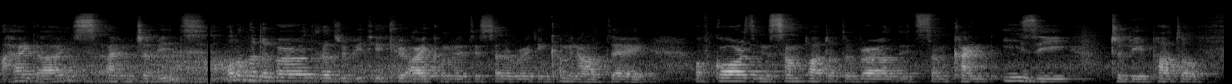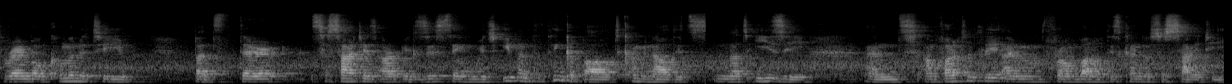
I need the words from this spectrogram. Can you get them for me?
Hi guys, I'm Javid. All over the world, LGBTQI community is celebrating Coming Out Day. Of course, in some part of the world, it's some kind easy to be part of rainbow community, but their societies are existing which even to think about coming out, it's not easy. And unfortunately, I'm from one of this kind of society,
